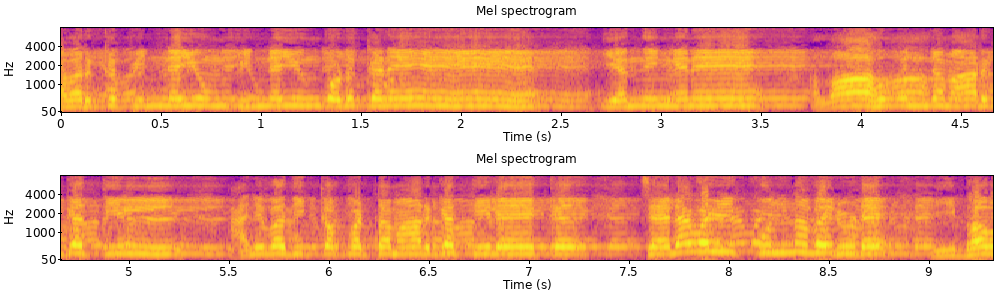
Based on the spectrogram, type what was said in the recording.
അവർക്ക് പിന്നെയും പിന്നെയും കൊടുക്കണേ എന്നിങ്ങനെ അള്ളാഹുവിന്റെ മാർഗത്തിൽ അനുവദിക്കപ്പെട്ട മാർഗത്തിലേക്ക് ചെലവഴിക്കുന്നവരുടെ വിഭവ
